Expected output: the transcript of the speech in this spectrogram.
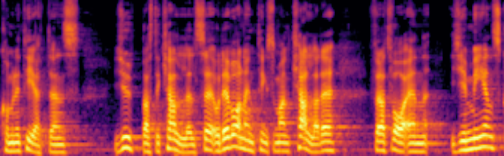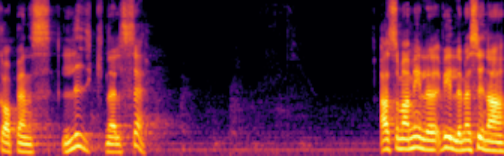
kommunitetens djupaste kallelse. Och det var någonting som man kallade för att vara en gemenskapens liknelse. Alltså man ville med sina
